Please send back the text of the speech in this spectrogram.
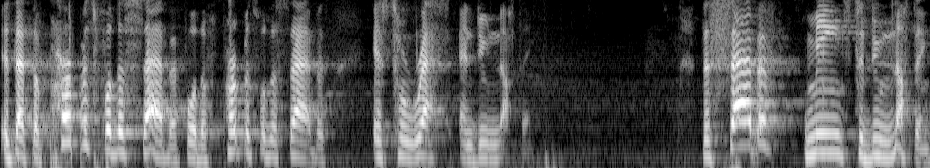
is that the purpose for the Sabbath, for the purpose for the Sabbath, is to rest and do nothing. The Sabbath means to do nothing.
